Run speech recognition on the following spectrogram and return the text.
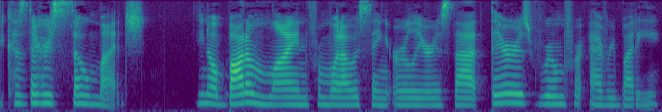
because there is so much. You know, bottom line from what I was saying earlier is that there is room for everybody.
